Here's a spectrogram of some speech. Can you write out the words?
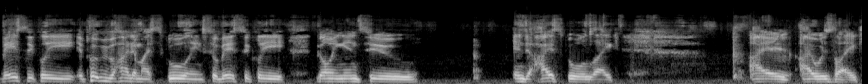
basically, it put me behind in my schooling. So basically, going into into high school, like I I was like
